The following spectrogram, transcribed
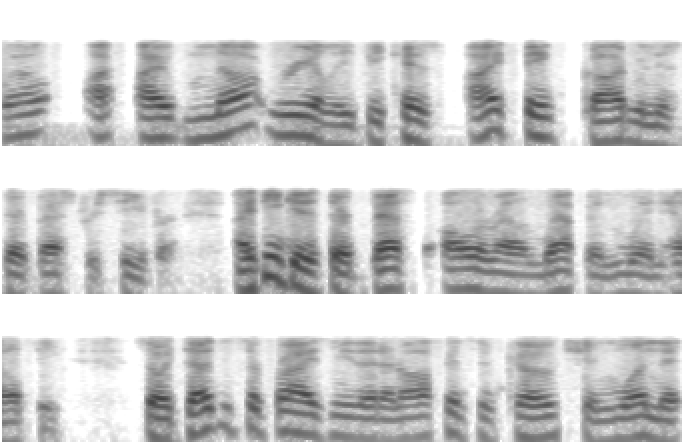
Well, I, I'm not really because I think Godwin is their best receiver. I think is their best all around weapon when healthy. So it doesn't surprise me that an offensive coach and one that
